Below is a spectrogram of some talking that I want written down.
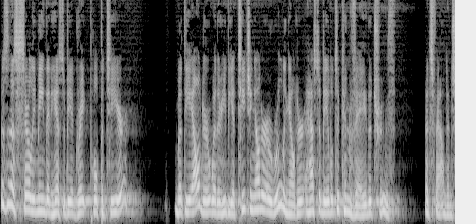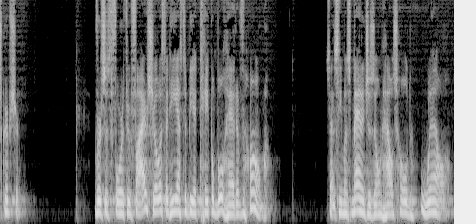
Doesn't necessarily mean that he has to be a great pulpiteer. But the elder, whether he be a teaching elder or a ruling elder, has to be able to convey the truth that's found in Scripture. Verses 4 through 5 show us that he has to be a capable head of the home. Says he must manage his own household well.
